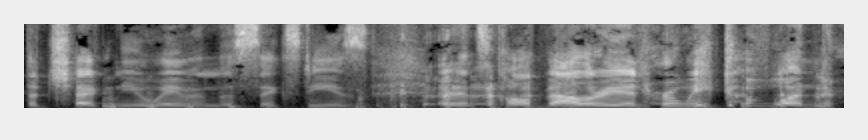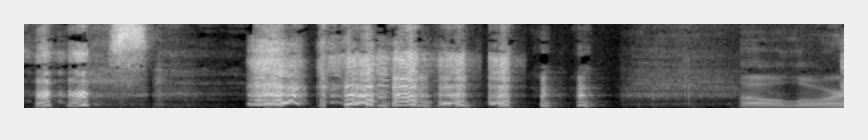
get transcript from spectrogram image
the Czech New Wave in the '60s, and it's called Valerie and Her Week of Wonders. Oh lord.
